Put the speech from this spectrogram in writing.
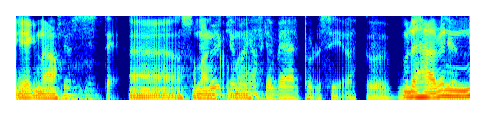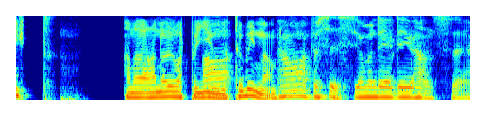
egna. Just det. Uh, som det brukar vara ganska välproducerat. Och Men det här är väl nytt? Han har, han har ju varit på Ja. YouTube innan. Ja, precis. Jo, men det, det är ju hans eh,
